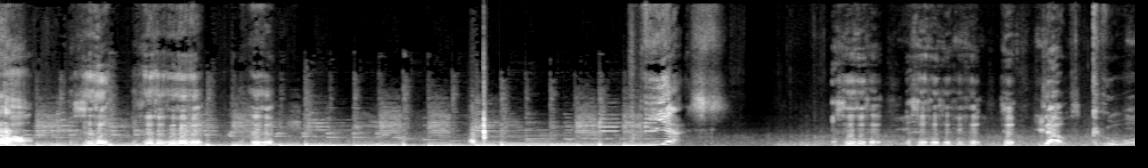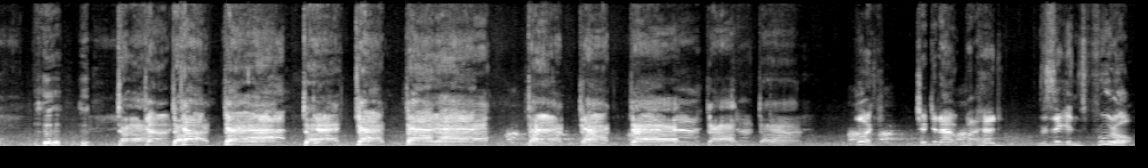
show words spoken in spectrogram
Ball. yes. that was cool. da da da da da da da da da da da da. Look, check it out, butthead. This is poodle.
